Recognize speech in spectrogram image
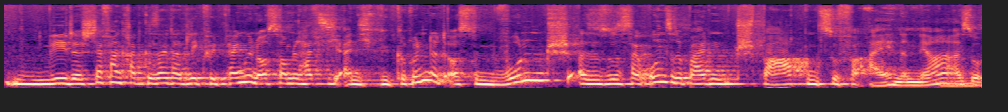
wie der Stefan gerade gesagt hat, Liquid Penguin Ensemble hat sich eigentlich gegründet aus dem Wunsch, also sozusagen unsere beiden Sparten zu vereinen. Ja? Also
